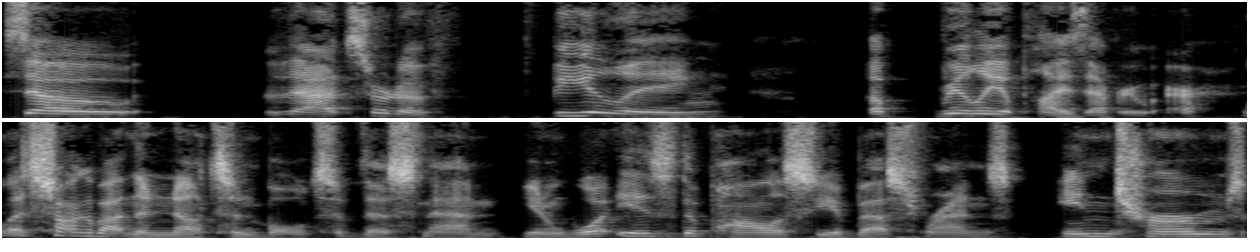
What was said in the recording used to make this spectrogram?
So that sort of feeling really applies everywhere. Let's talk about the nuts and bolts of this then. You know, what is the policy of Best Friends in terms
